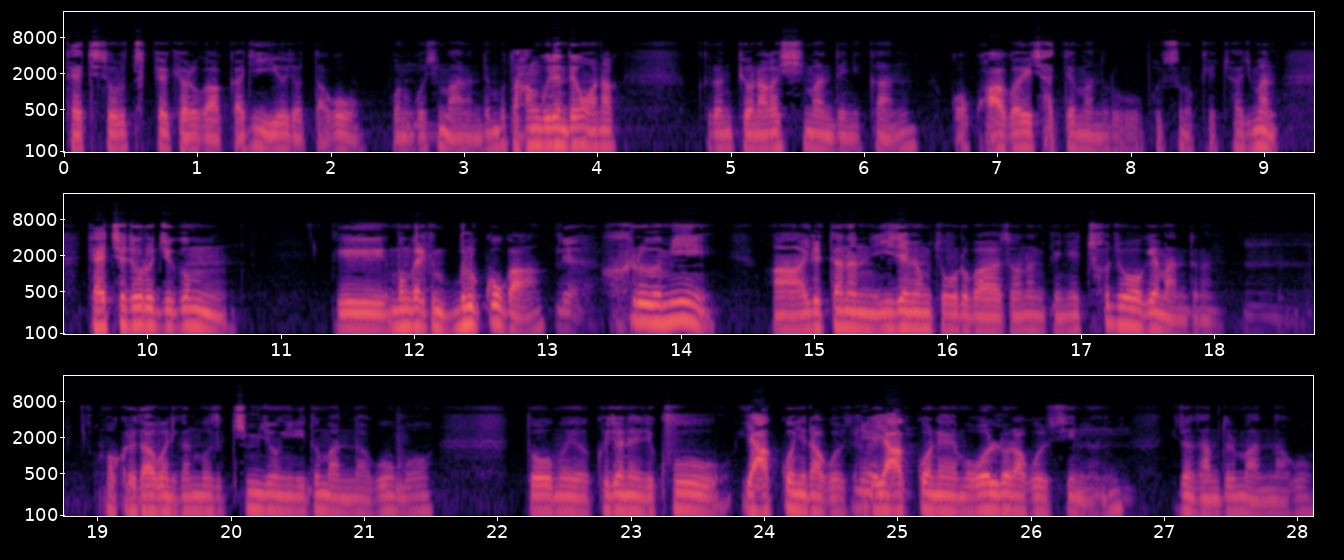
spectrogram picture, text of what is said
대체적으로 투표 결과까지 이어졌다고 보는 것이 많은데 뭐 또 한국연대가 워낙 그런 변화가 심한 데니까 꼭 과거의 잣대만으로 볼 수는 없겠죠. 하지만 대체적으로 지금 그 뭔가 이렇게 물꼬가 네. 흐름이 아 일단은 이재명 쪽으로 봐서는 굉장히 초조하게 만드는 음. 뭐 그러다 보니까 뭐 김종인이도 만나고 뭐 또 뭐 그 전에 이제 구 야권이라고 예. 야권의 뭐 원로라고 할 수 있는 음. 이런 사람들 만나고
